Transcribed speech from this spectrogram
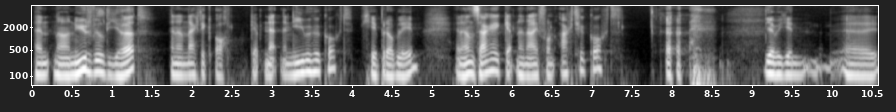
En na een uur viel die uit. En dan dacht ik, oh, ik heb net een nieuwe gekocht. Geen probleem. En dan zag ik, ik heb een iPhone 8 gekocht. Die hebben geen eh, eh,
